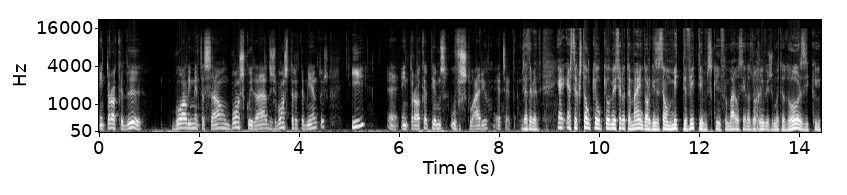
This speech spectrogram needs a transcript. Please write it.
em troca de boa alimentação, bons cuidados, bons tratamentos e em troca temos o vestuário, etc. Exatamente. Esta questão que ele, que ele menciona também da organização Meet the Victims, que filmaram cenas horríveis dos matadores e que,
